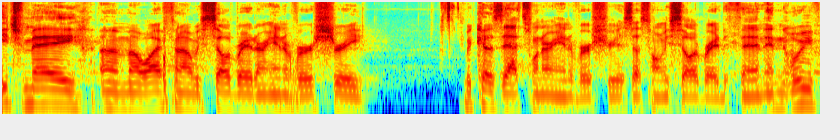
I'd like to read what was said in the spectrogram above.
each May, um, my wife and I, we celebrate our anniversary because that's when our anniversary is. That's when we celebrate it then. And we've,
